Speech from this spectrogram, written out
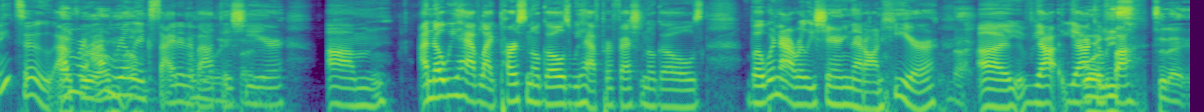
me too. Like, I'm re- I'm, I'm- really I'm- excited I'm about really this excited. year. Um, I know we have like personal goals, we have professional goals, but we're not really sharing that on here. Nah. Uh, if y'all y'all or at can least follow. today.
